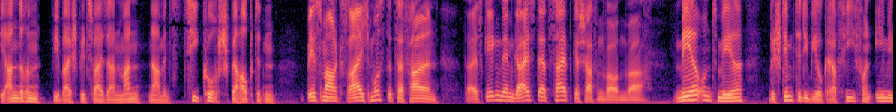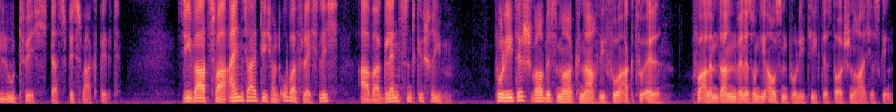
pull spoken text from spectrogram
die anderen, wie beispielsweise ein Mann namens Ziekursch, behaupteten, Bismarcks Reich musste zerfallen, da es gegen den Geist der Zeit geschaffen worden war. Mehr und mehr bestimmte die Biografie von Emil Ludwig das Bismarck-Bild. Sie war zwar einseitig und oberflächlich, aber glänzend geschrieben. Politisch war Bismarck nach wie vor aktuell, vor allem dann, wenn es um die Außenpolitik des Deutschen Reiches ging.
